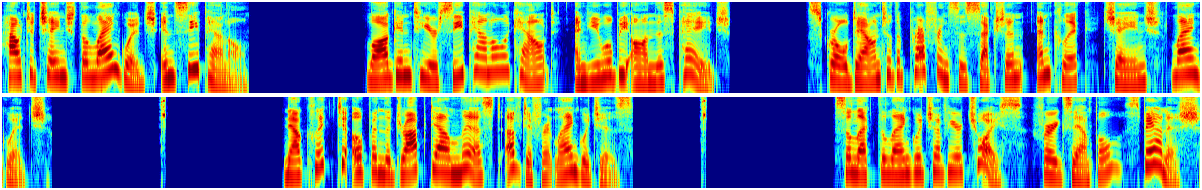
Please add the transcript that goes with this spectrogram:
how to change the language in cPanel. Log into your cPanel account and you will be on this page. Scroll down to the Preferences section and click Change Language. Now click to open the drop-down list of different languages. Select the language of your choice, for example, Spanish.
